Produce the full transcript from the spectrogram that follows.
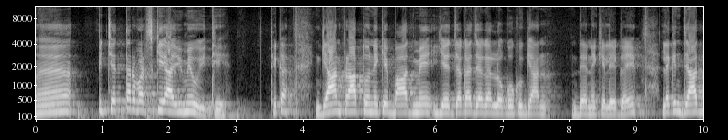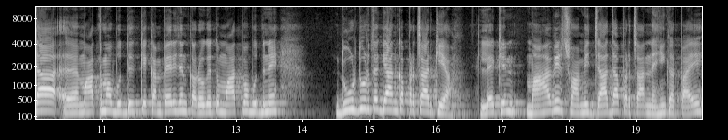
पिचहत्तर वर्ष की आयु में हुई थी। ठीक है? ज्ञान प्राप्त होने के बाद में ये जगह जगह लोगों को ज्ञान देने के लिए गए। लेकिन ज़्यादा महात्मा बुद्ध के कंपैरिजन करोगे तो महात्मा बुद्ध ने दूर दूर तक ज्ञान का प्रचार किया। लेकिन महावीर स्वामी ज़्यादा प्रचार नहीं कर पाए।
